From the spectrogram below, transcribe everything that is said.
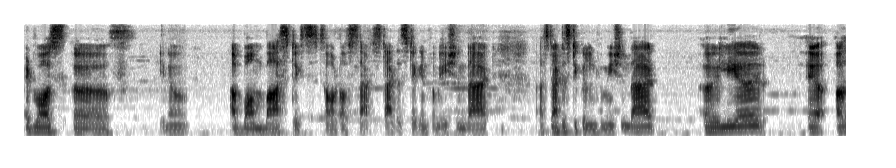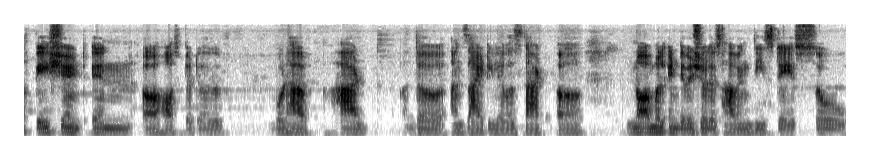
it was, uh, you know, a bombastic sort of statistic information that, uh, statistical information that earlier a, a patient in a hospital would have had the anxiety levels that a normal individual is having these days. So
